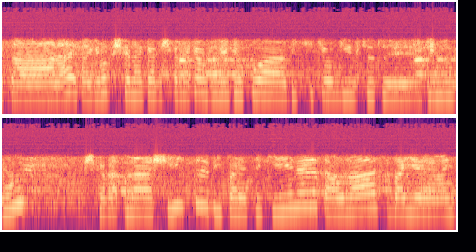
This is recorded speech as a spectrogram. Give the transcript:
Eta hala, eta gero pixkanaka, pixkanaka, gure diokoa biziki ongi ustut egin dugu. Pixka bat nahasiz, bi paretekin, eta holaz, bai hain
